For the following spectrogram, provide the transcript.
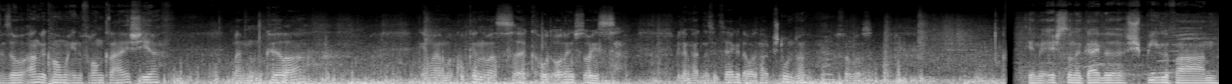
Also so, angekommen in Frankreich, hier beim Körer. Gehen wir mal gucken, was äh, Code Orange so ist. Wie lange hat das jetzt hergedauert? Halbe Stunde? Sowas. Die haben ja echt so eine geile Spielwaren,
